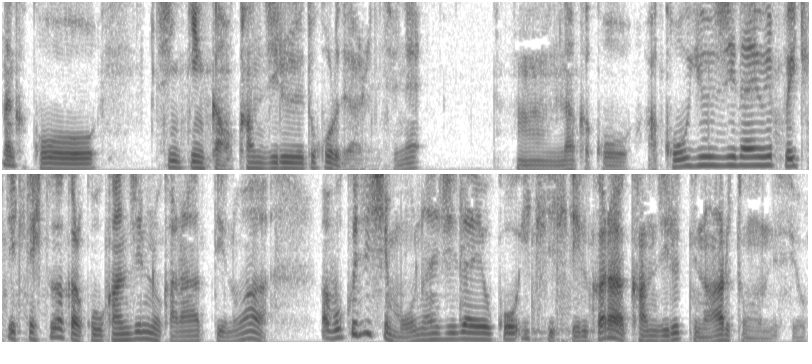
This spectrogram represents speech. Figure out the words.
なんかこう、親近感を感じるところであるんですよね。うん、なんかこう、あ、こういう時代をやっぱ生きてきた人だからこう感じるのかなっていうのは、まあ、僕自身も同じ時代をこう生きてきてるから感じるっていうのはあると思うんですよ。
